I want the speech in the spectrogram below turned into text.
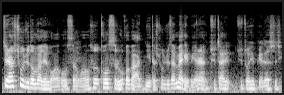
既然数据都卖给广告公司了，广告公公司如果把你的数据再卖给别人，去再去做一些别的事情，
